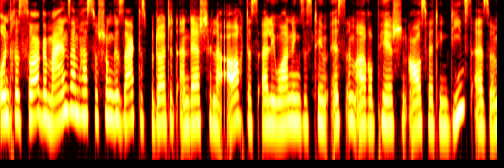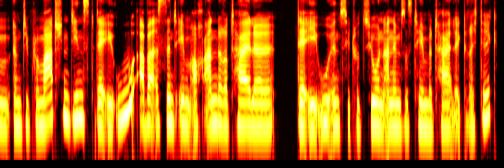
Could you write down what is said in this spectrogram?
Und Ressort gemeinsam hast du schon gesagt, das bedeutet an der Stelle auch, das Early Warning System ist im Europäischen Auswärtigen Dienst, also im, im diplomatischen Dienst der EU, aber es sind eben auch andere Teile der EU-Institutionen an dem System beteiligt, richtig?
